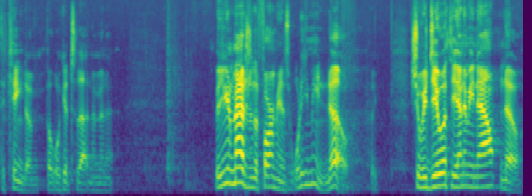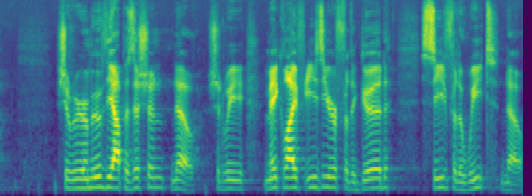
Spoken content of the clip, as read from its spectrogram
the kingdom, but we'll get to that in a minute. But you can imagine the farmhands, what do you mean, no? Like, should we deal with the enemy now? No. Should we remove the opposition? No. Should we make life easier for the good seed for the wheat? No.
